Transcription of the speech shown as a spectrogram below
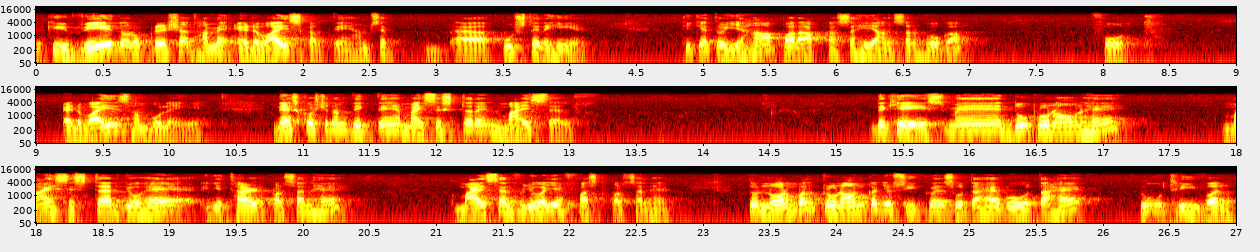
क्योंकि वेद और उपनिषद हमें एडवाइस करते हैं, हमसे पूछते नहीं हैं। ठीक है तो यहाँ पर आपका सही आंसर होगा फोर्थ। एडवाइस हम बोलेंगे। नेक्स्ट क्वेश्चन हम देखते हैं माई सिस्टर एंड माई सेल्फ देखिए, इसमें दो प्रोनाउन है। माई सिस्टर जो है, ये थर्ड पर्सन है। माई सेल्फ जो है, ये फ़र्स्ट पर्सन है। तो नॉर्मल प्रोनाउन का जो सीक्वेंस होता है, वो होता है टू थ्री वन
